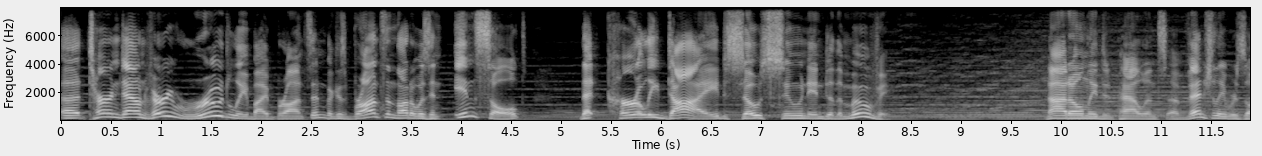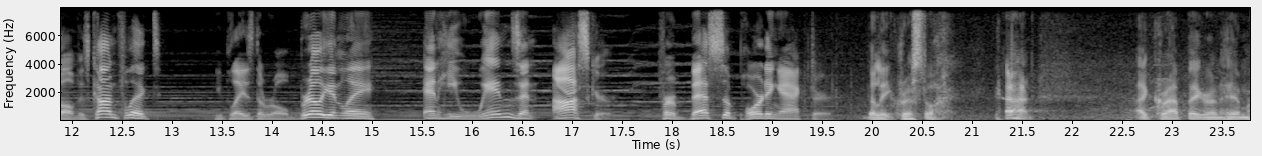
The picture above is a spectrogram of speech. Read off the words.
uh, turned down very rudely by Bronson because Bronson thought it was an insult that Curly died so soon into the movie. Not only did Palance eventually resolve his conflict, he plays the role brilliantly, and he wins an Oscar for Best Supporting Actor. Billy Crystal. God, I crap bigger than him.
